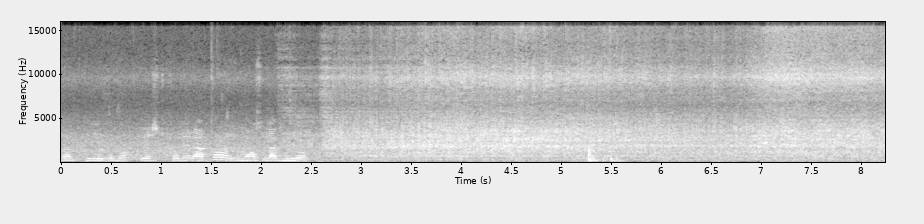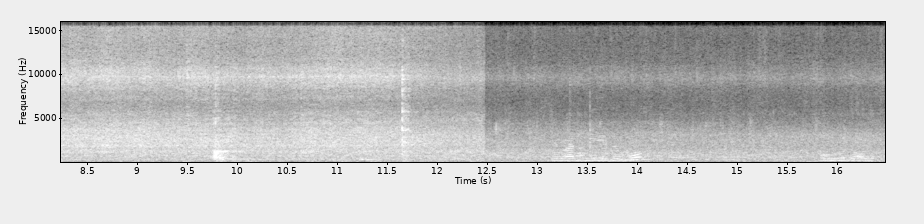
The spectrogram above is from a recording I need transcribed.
এবার দিয়ে দেবো পেস্ট করে রাখা ওই মশলাগুলো। এবার দিয়ে দেবো হলুদ অল্প।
